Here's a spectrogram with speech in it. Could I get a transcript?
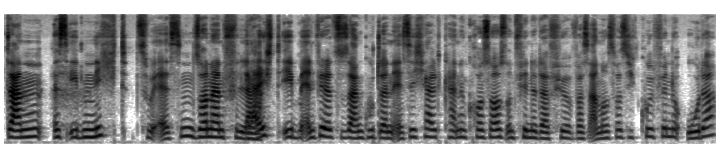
dann es eben nicht zu essen, sondern vielleicht ja. eben entweder zu sagen, gut, dann esse ich halt keine Croissants und finde dafür was anderes, was ich cool finde, oder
